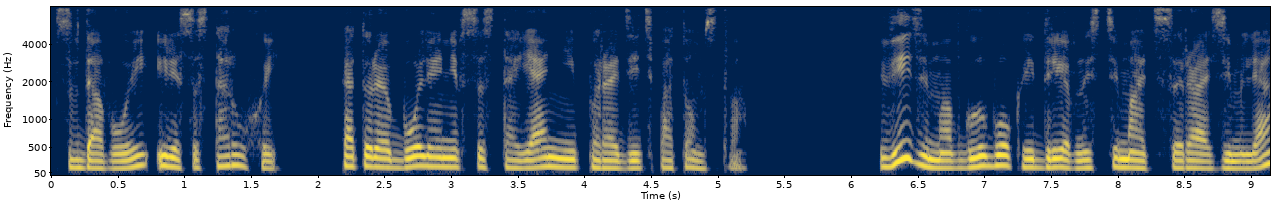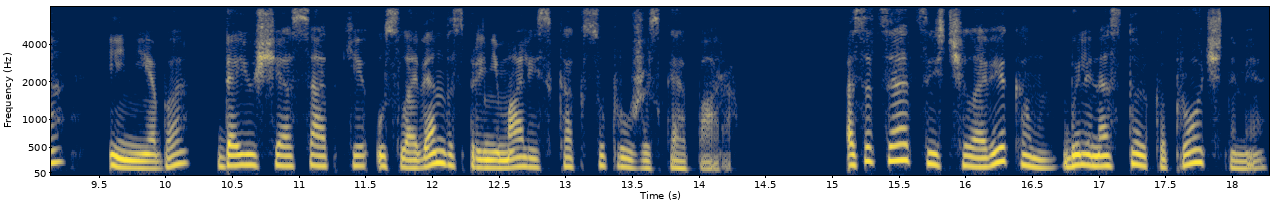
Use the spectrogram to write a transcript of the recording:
с вдовой или со старухой, которая более не в состоянии породить потомство. Видимо, в глубокой древности мать сыра — земля и небо, дающие осадки, у славян воспринимались как супружеская пара. Ассоциации с человеком были настолько прочными,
